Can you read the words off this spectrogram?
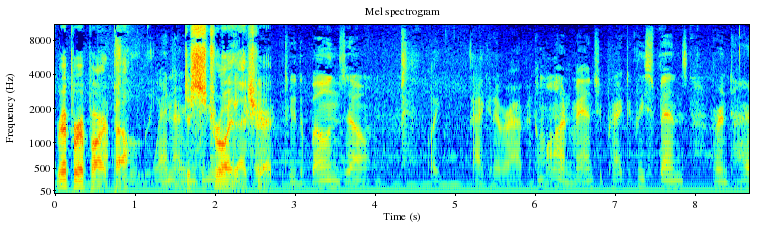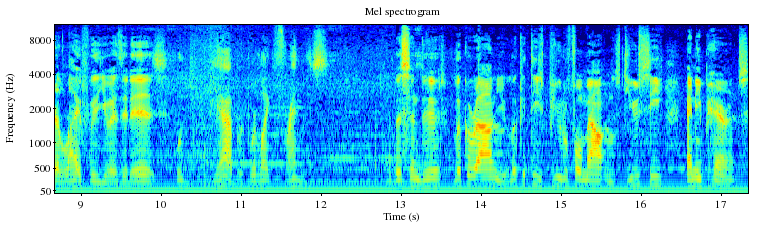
Rip her apart, pal. absolutely. When are Destroy you that take her to the bone zone? Like, that could ever happen. Come on, man. She practically spends her entire life with you as it is. Well, yeah, but we're like friends. Listen, dude, look around you. Look at these beautiful mountains. Do you see any parents?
